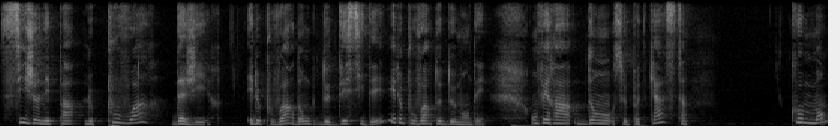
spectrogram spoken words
si je n'ai pas le pouvoir d'agir et le pouvoir donc de décider et le pouvoir de demander. On verra dans ce podcast comment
